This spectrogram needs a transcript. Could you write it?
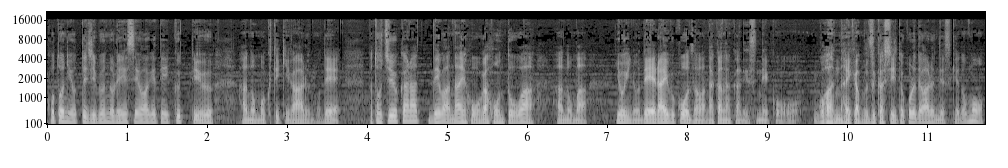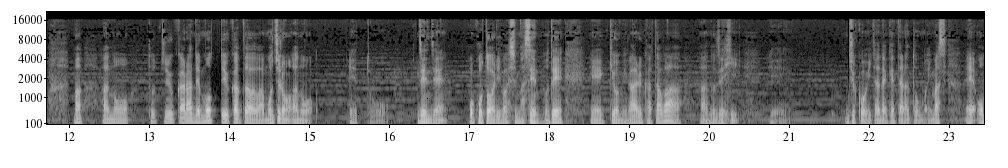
ことによって自分の冷静を上げていくっていうあの目的があるので、途中からではない方が本当は、あの、まあ、良いので、ライブ講座はなかなかですね、こう、ご案内が難しいところではあるんですけども、まあ、あの、途中からでもっていう方はもちろん、あの、えっと、全然お断りはしませんので、えー、興味がある方は、あの、ぜひ、えー受講いただけたらと思います。えお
